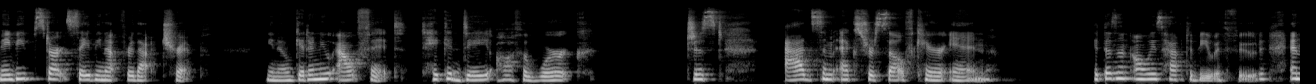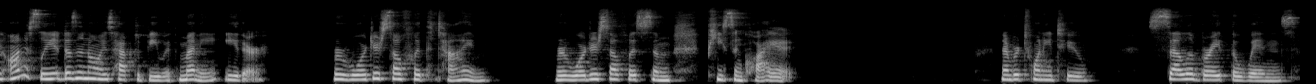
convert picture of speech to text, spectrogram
Maybe start saving up for that trip. You know, get a new outfit, take a day off of work. Just add some extra self care in. It doesn't always have to be with food. And honestly, it doesn't always have to be with money either. Reward yourself with time. Reward yourself with some peace and quiet. Number 22, celebrate the wins.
